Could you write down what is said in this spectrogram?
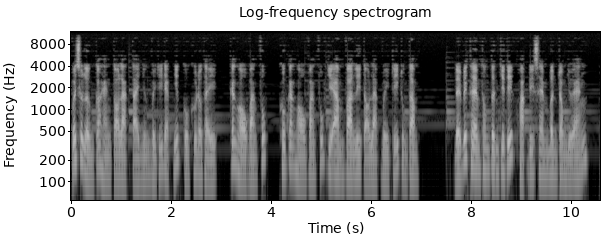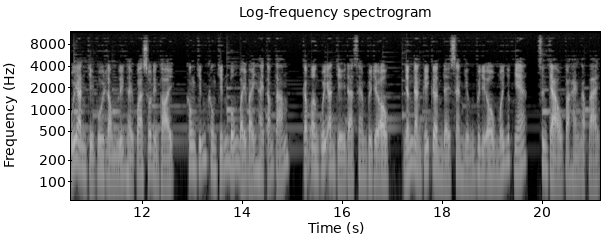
với số lượng có hạn tọa lạc tại những vị trí đẹp nhất của khu đô thị, căn hộ Vạn Phúc, khu căn hộ Vạn Phúc Di Am và Ly tọa lạc vị trí trung tâm. Để biết thêm thông tin chi tiết hoặc đi xem bên trong dự án, quý anh chị vui lòng liên hệ qua số điện thoại 0909477288. Cảm ơn quý anh chị đã xem video, nhấn đăng ký kênh để xem những video mới nhất nhé. Xin chào và hẹn gặp lại.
